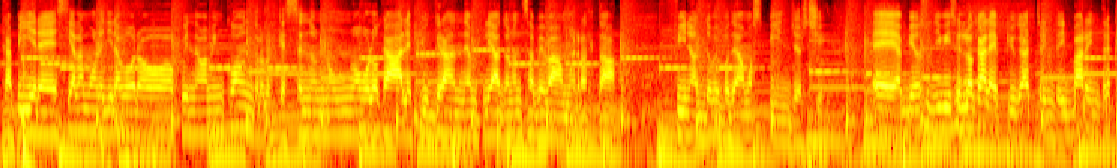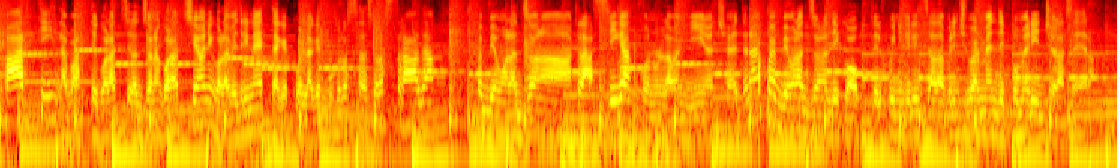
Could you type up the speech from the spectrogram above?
capire sia la mole di lavoro a cui andavamo incontro, perché essendo un nuovo locale più grande, ampliato, non sapevamo in realtà fino a dove potevamo spingerci. E abbiamo suddiviso il locale più che altro il bar in tre parti, la parte colazione, la zona colazioni con la vetrinetta che è quella che è sulla, sulla strada, poi abbiamo la zona classica con un lavandino eccetera e poi abbiamo la zona dei cocktail, quindi utilizzata principalmente il pomeriggio e la sera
